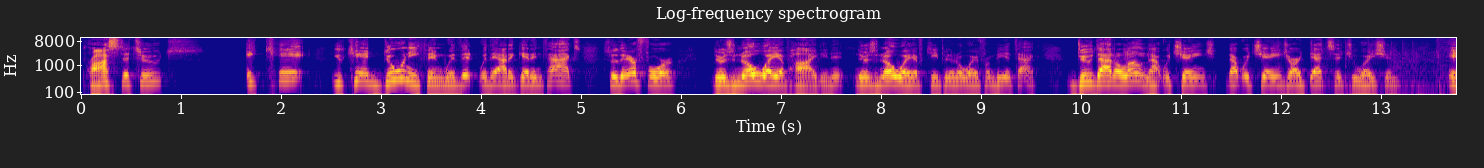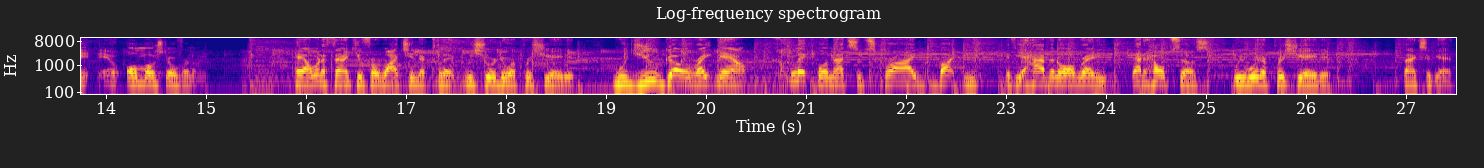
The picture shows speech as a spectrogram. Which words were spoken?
prostitutes. It can't you can't do anything with it without it getting taxed. So therefore, there's no way of hiding it. There's no way of keeping it away from being taxed. Do that alone. That would change. That would change our debt situation in, in, almost overnight. Hey, I want to thank you for watching the clip. We sure do appreciate it. Would you go right now? Click on that subscribe button if you haven't already. That helps us. We would appreciate it. Thanks again.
